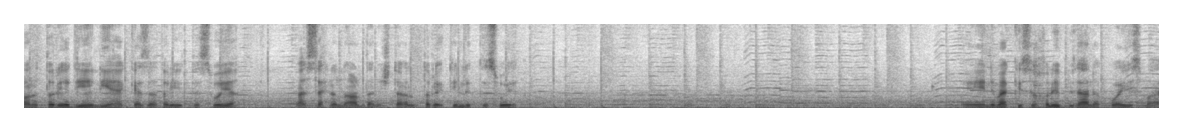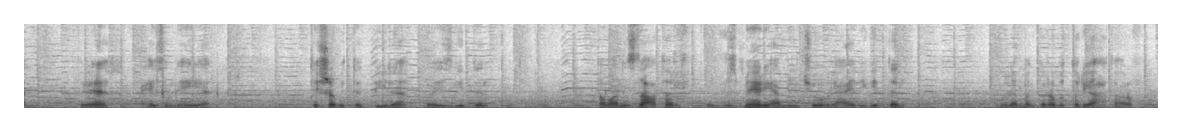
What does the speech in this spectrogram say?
طبعا الطريقة دي ليها كذا طريقة تسوية بس إحنا النهاردة هنشتغل بطريقتين للتسوية. وايه نمكس الخليط بتاعنا كويس مع الفراخ بحيث إن هي تشرب التتبيلة كويس جدا. طبعا الزعتر والروزماري عاملين شغل عالي جدا ولما تجربوا الطريقة هتعرفوا.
